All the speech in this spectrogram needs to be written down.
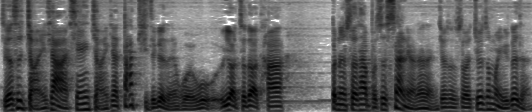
主要是讲一下，先讲一下大体这个人。我我要知道他，不能说他不是善良的人，就是说就这么一个人，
